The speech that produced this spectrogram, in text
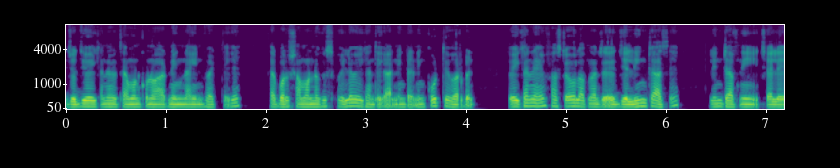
যদিও এখানে তেমন কোনো আর্নিং না ইনভাইট থেকে, তারপরে সামান্য কিছু হলেও এখান থেকে আর্নিং টার্নিং করতে পারবেন। তো এখানে ফার্স্ট অফ অল আপনার যে লিঙ্কটা আছে লিঙ্কটা আপনি চাইলে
